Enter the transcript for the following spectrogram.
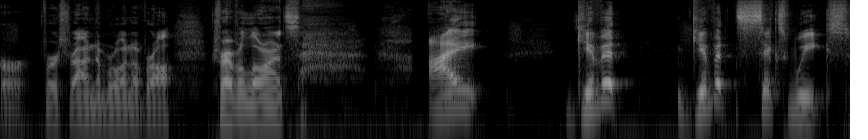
er, first round, number one overall, Trevor Lawrence. I give it, give it six weeks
